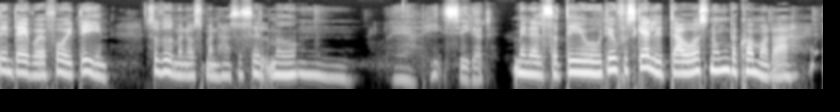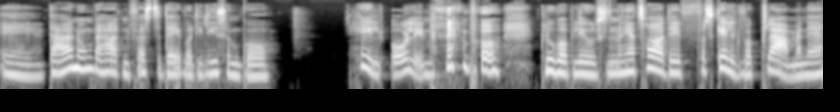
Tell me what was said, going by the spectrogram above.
den dag, hvor jeg får ideen, så ved man også, at man har sig selv med. mm. ja helt sikkert. Men altså, det er, jo, det er jo forskelligt. Der er jo også nogen, der kommer der. Øh, der er nogen, der har den første dag, hvor de ligesom går helt all in på kluboplevelsen. Men jeg tror, det er forskelligt, hvor klar man er.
